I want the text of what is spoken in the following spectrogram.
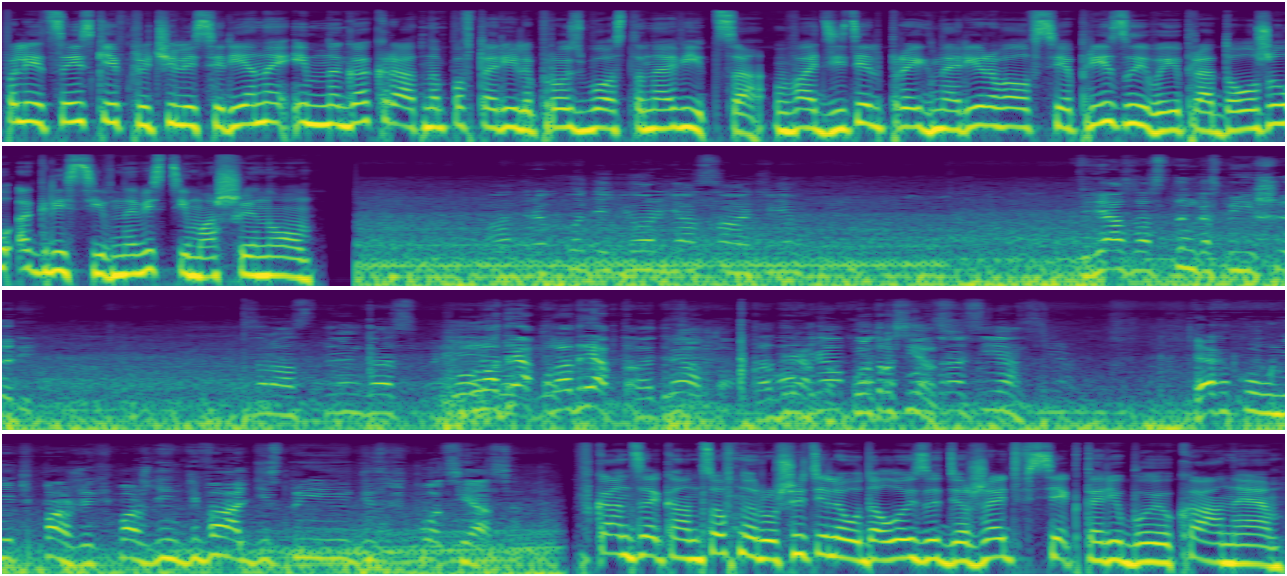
Полицейские включили сирены и многократно повторили просьбу остановиться. Водитель проигнорировал все призывы и продолжил агрессивно вести машину. Ну. В конце концов, нарушителя удалось задержать в секторе Буюканы.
